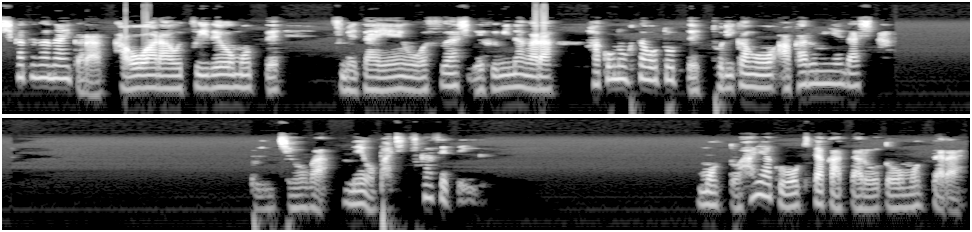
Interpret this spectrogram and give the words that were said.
仕方がないから顔を洗うついでを持って、冷たい円を素足で踏みながら箱の蓋を取って鳥かごを明るみへ出した。文鳥は目をパチつかせている。もっと早く起きたかったろうと思ったら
